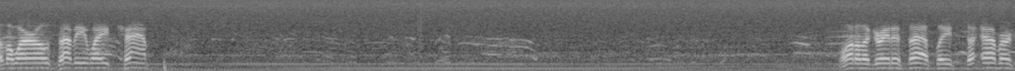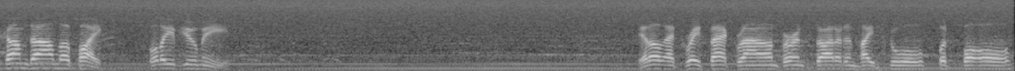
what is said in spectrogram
To the world's heavyweight champ. One of the greatest athletes to ever come down the pike. Believe you me. You know, that great background, Burns started in high school, football,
